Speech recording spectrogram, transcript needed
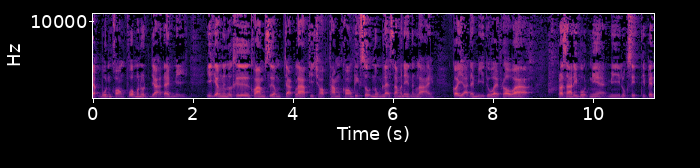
จากบุญของพวกมนุษย์อย่าได้มี อีกอย่างหนึ่งก็คือความเสื่อมจากลาบที่ชอบทำของภิกษุหนุ่มและสามเณรทั้งหลาย ก็อย่าได้มีด้วย เพราะว่าพระสารีบุตรเนี่ยมีลูกศิษย์ที่เป็น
